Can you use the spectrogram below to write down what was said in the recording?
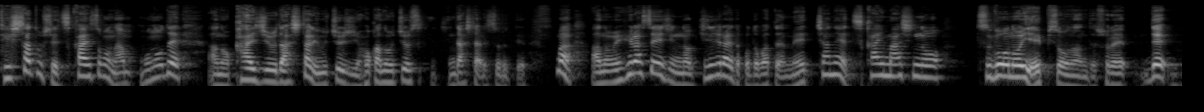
手下として使えそうなもので、あの、怪獣出したり、宇宙人、他の宇宙人出したりするっていう。まあ、あの、メフィラス星人の禁じられた言葉ってめっちゃね、使い回しの都合のいいエピソードなんで、それで、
